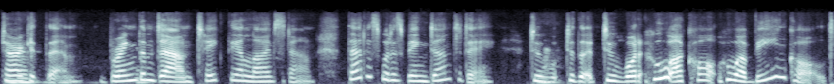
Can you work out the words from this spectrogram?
target them, bring them down, take their lives down. That is what is being done today to to the to what who are called who are being called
